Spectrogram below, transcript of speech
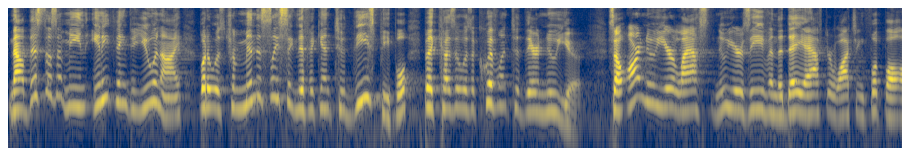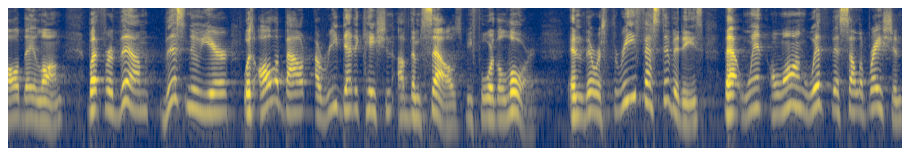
Now, this doesn't mean anything to you and I, but it was tremendously significant to these people because it was equivalent to their new year. So, our new year lasts New Year's Eve and the day after watching football all day long. But for them, this new year was all about a rededication of themselves before the Lord. And there was three festivities that went along with this celebration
